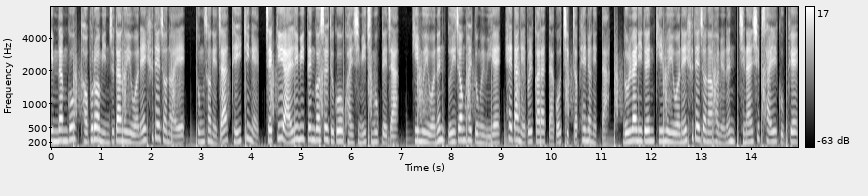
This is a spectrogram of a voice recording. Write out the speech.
김남국 더불어민주당 의원의 휴대전화에 동성애자 데이팅 앱 잭디 알림이 뜬 것을 두고 관심이 주목되자 김 의원은 의정 활동을 위해 해당 앱을 깔았다고 직접 해명했다. 논란이 된 김 의원의 휴대전화 화면은 지난 14일 국회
